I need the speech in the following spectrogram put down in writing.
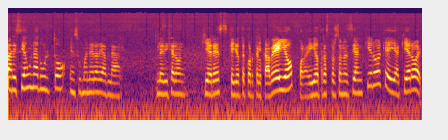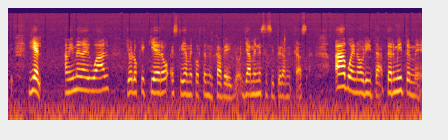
Parecía un adulto en su manera de hablar. Le dijeron, ¿quieres que yo te corte el cabello? Por ahí otras personas decían, quiero aquella, quiero... Y él, a mí me da igual, yo lo que quiero es que ya me corten el cabello, ya me necesito ir a mi casa. Ah, bueno, ahorita, permíteme,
